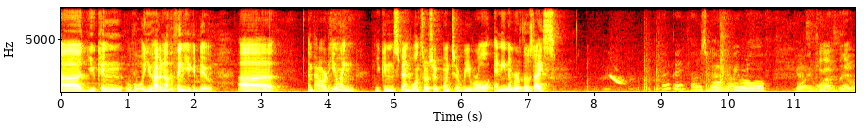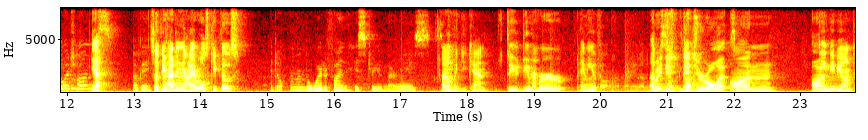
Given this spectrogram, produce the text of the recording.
Uh, you can. w- You have another thing you can do. Uh, empowered healing. You can spend one sorcery point to re-roll any number of those dice. Okay, I'll just roll, re-roll all four. Can I pick which ones? Yeah. Okay. So if you had any um, high rolls, keep those. I don't remember where to find the history of my rolls. I don't think you can. Do you? Do you remember any I of don't remember any of them. Okay, Wait, so did, did you roll it on on D&D Beyond?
